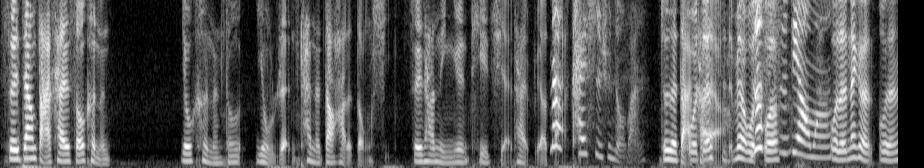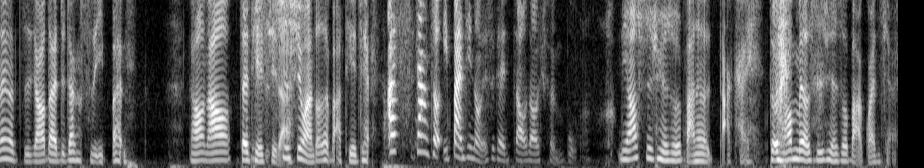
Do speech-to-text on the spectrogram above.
所以这样打开的时候，可能有可能都有人看得到他的东西，所以他宁愿贴起来，他也不要打，那开视讯怎么办？就在打开啊我的撕。没有我就撕掉吗？我的那个我的那个纸胶带就这样撕一半，然后然后再贴起来试训完之后再把它贴起来。啊，这样只有一半镜头也是可以照到全部吗？你要试训的时候把那个打开，对然后没有试训的时候把它关起来。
